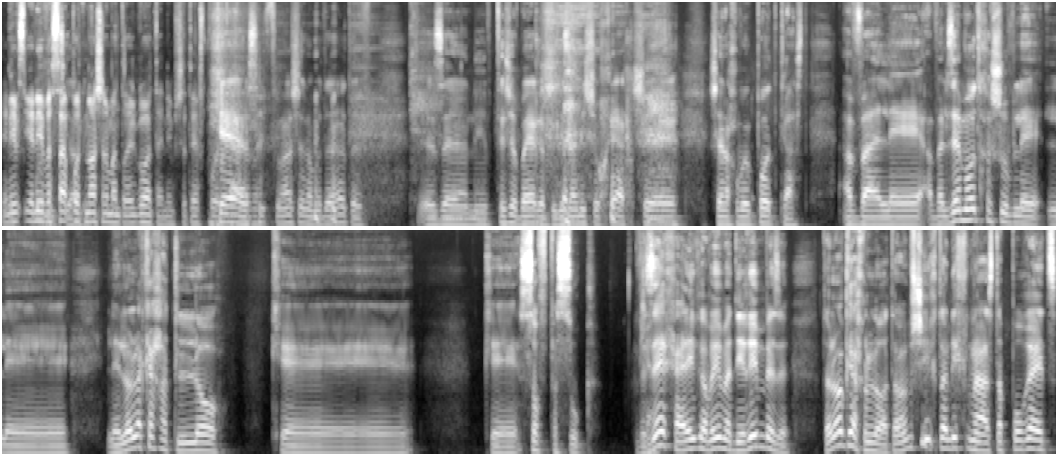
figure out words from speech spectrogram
יניב- עשה פה. תנועה של מדרגות אני משתף פה. כן, עשיתי תנועה של המדעיות. זה אני תשע בערב בגלל זה אני שוכח ש, שאנחנו בפודקאסט אבל אה, אבל זה מאוד חשוב ל, ל, ללא לקחת לא כ, כסוף פסוק. וזה חיילים קרביים אדירים בזה אתה לא לוקח לא אתה ממשיך אתה נכנס אתה פורץ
